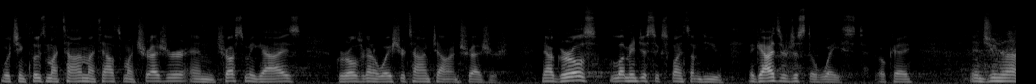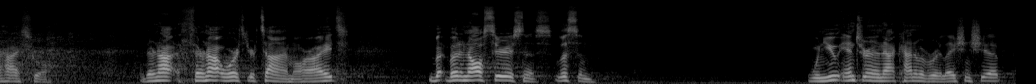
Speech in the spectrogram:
which includes my time, my talents, my treasure. And trust me, guys, girls are going to waste your time, talent, and treasure. Now, girls, let me just explain something to you. The guys are just a waste, okay, in junior high school. They're not, they're not worth your time, all right? But, but in all seriousness, listen, when you enter in that kind of a relationship,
